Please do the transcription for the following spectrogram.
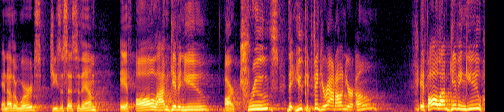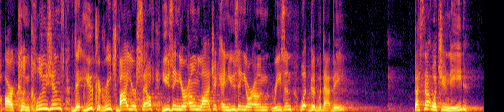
In other words, Jesus says to them, if all I'm giving you are truths that you could figure out on your own, if all I'm giving you are conclusions that you could reach by yourself using your own logic and using your own reason, what good would that be? That's not what you need.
